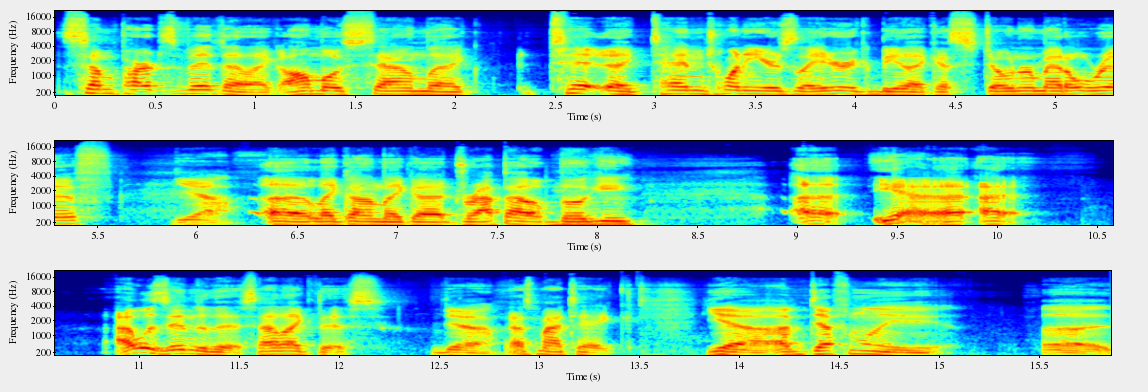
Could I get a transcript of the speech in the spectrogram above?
some parts of it that like almost sound like t- like 10, 20 years later. It could be like a stoner metal riff, Yeah. uh, like on like a dropout boogie. Uh, yeah, I, I I was into this. I like this. Yeah. That's my take. Yeah, I've definitely. Uh,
